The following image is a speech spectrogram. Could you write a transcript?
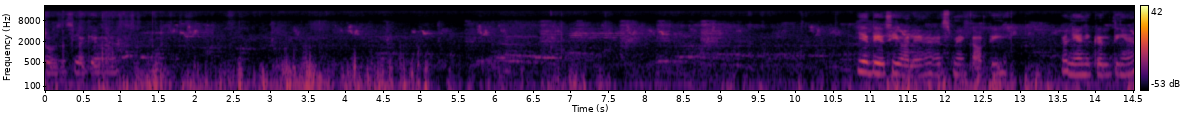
रोजेस लगे हुए हैं ये देसी वाले हैं, इसमें काफ़ी कलियाँ निकलती हैं।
